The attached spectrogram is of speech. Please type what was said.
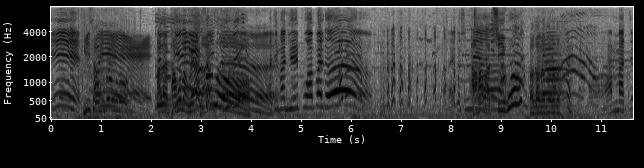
예. 미사일 아나 방어막 왜안 나이스. 하지만 UFO 한 발 더. 알고 싶네요. 아하 마치고 가자 가자 가자 안 맞죠?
